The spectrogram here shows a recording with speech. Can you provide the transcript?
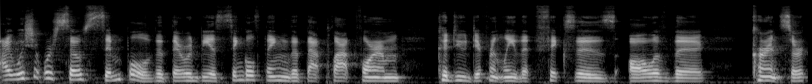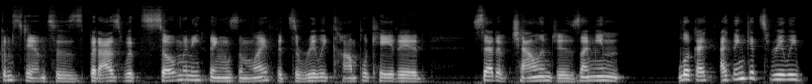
I wish it were so simple that there would be a single thing that that platform could do differently that fixes all of the current circumstances. But as with so many things in life, it's a really complicated set of challenges. I mean, look, I, I think it's really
